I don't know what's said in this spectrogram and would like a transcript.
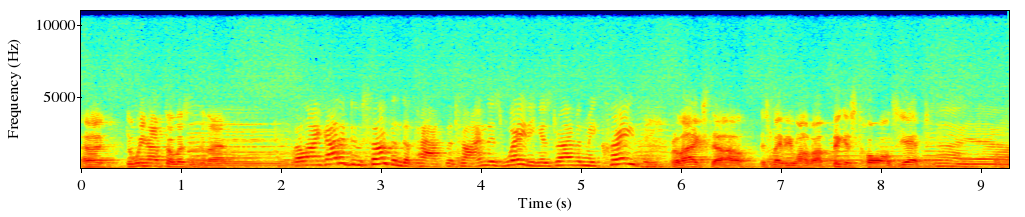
uh, do we have to listen to that? Well, I gotta do something to pass the time. This waiting is driving me crazy. Relax, doll. This may be one of our biggest hauls yet. Oh, yeah.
